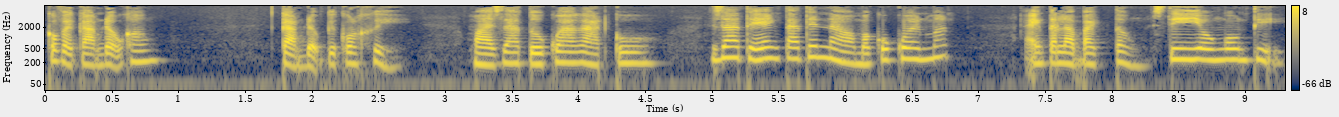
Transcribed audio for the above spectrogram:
Có phải cảm động không? Cảm động cái con khỉ. Hóa ra tối qua gạt cô. Ra thế anh ta thế nào mà cô quên mất? Anh ta là Bạch Tổng CEO ngôn thị.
